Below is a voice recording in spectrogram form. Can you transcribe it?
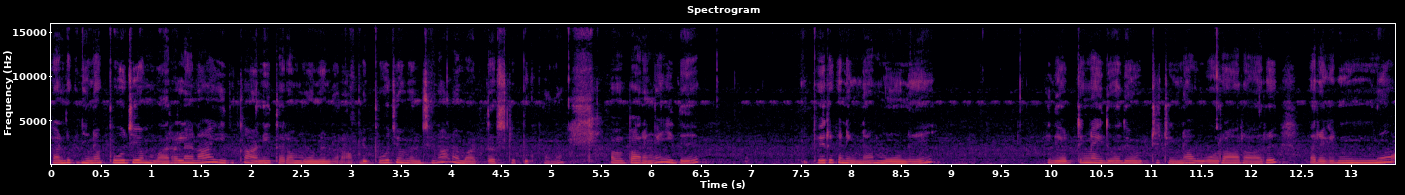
கண்டுபிடிச்சிங்கன்னா பூஜ்ஜியம் வரலைன்னா இதுக்கு அணித்தரம் மூணுன்னு வரும். அப்படி பூஜ்ஜியம் வந்துச்சுன்னா நம்ம அடுத்த ஸ்டெப்புக்கு போகணும். அப்போ பாருங்கள் இது பெருக்கணிங்கன்னா மூணு. இது எடுத்திங்கன்னா இதுவதையும் இது விட்டுட்டிங்கன்னா ஓர் ஆறு ஆறு ரெண்டும்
